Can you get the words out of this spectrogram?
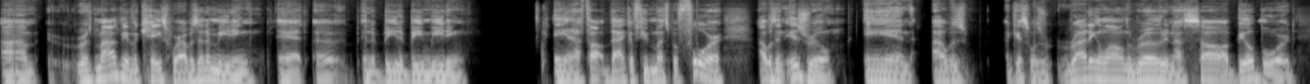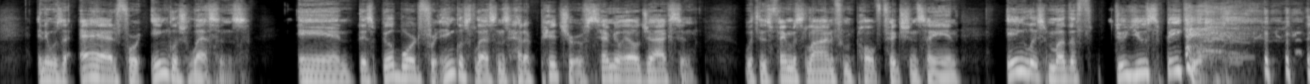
Um, it reminds me of a case where I was in a meeting at a, in a B2B meeting, and I thought back a few months before I was in Israel, and I was I guess was riding along the road and I saw a billboard and it was an ad for English lessons. And this billboard for English lessons had a picture of Samuel L. Jackson with his famous line from Pulp Fiction saying, English, mother. Do you speak it?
